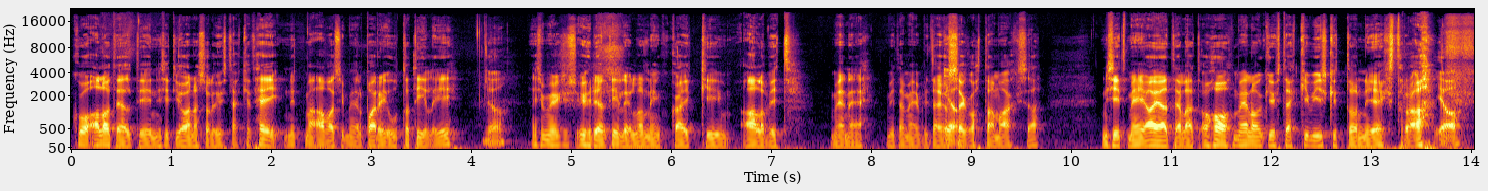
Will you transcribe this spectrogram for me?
kun aloiteltiin, niin sitten Joonas oli yhtäkkiä, että hei, nyt mä avasin meillä pari uutta tiliä. Joo. Esimerkiksi yhdellä tilillä on niin kaikki alvit menee, mitä meidän pitää Joo. jossain kohtaa maksaa. Niin sitten me ei ajatella, että oho, meillä onkin yhtäkkiä 50 tonnia ekstraa. Joo.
